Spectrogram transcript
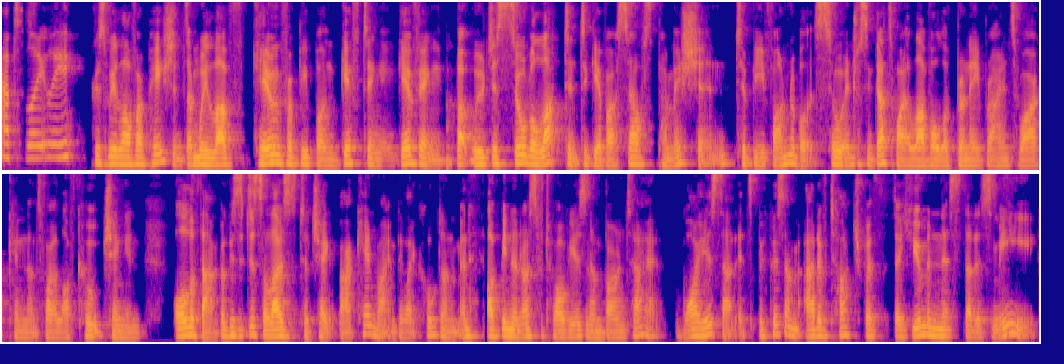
Absolutely. Because we love our patients and we love caring for people and gifting and giving, but we're just so reluctant to give ourselves permission to be vulnerable. It's so interesting. That's why I love all of Brene Brown's work and that's why I love coaching and all of that because it just allows us to check back in, right? And be like, hold on a minute. I've been a nurse for 12 years and I'm burnt out. Why is that? It's because I'm out of touch with the humanness that is me.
